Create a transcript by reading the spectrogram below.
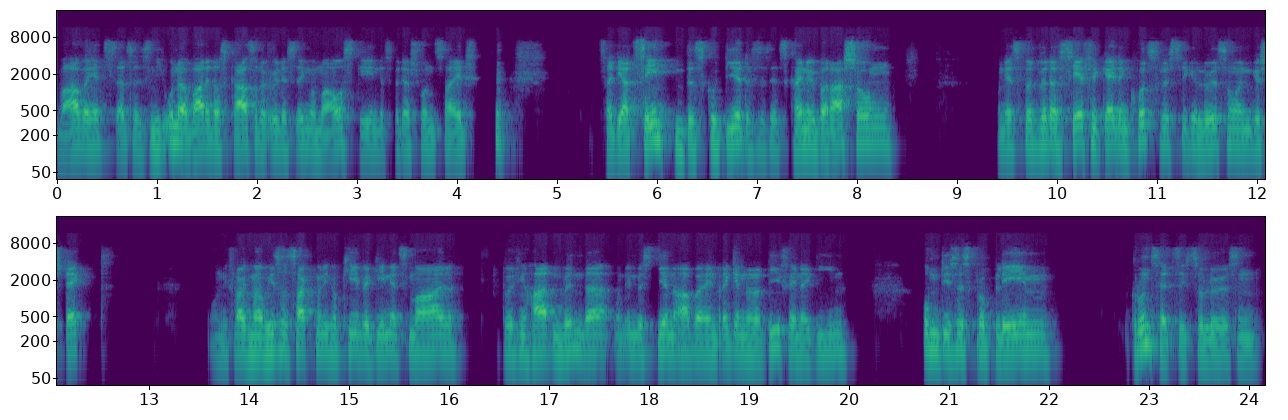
war aber jetzt, also es ist nicht unerwartet, dass Gas oder Öl jetzt irgendwann mal ausgehen. Das wird ja schon seit, seit Jahrzehnten diskutiert. Das ist jetzt keine Überraschung. Und jetzt wird wieder sehr viel Geld in kurzfristige Lösungen gesteckt. Und ich frage mich mal, wieso sagt man nicht, okay, wir gehen jetzt mal durch einen harten Winter und investieren aber in regenerative Energien, um dieses Problem grundsätzlich zu lösen.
